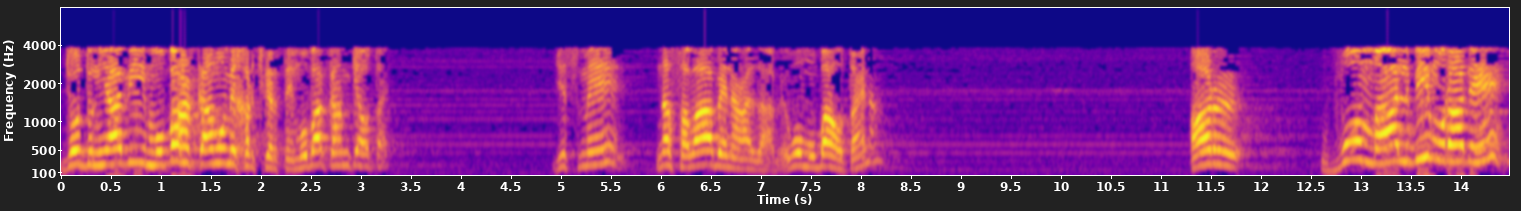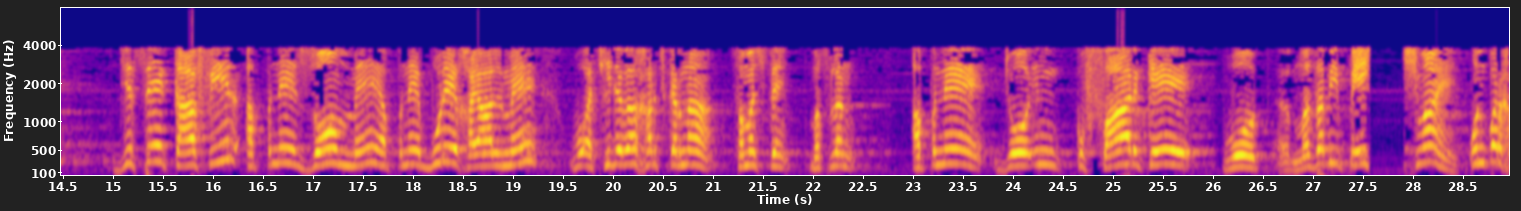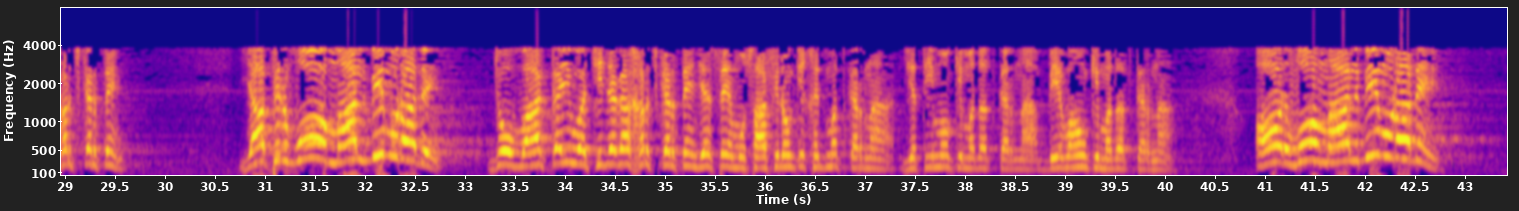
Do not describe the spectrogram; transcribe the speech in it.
جو دنیاوی مباح کاموں میں خرچ کرتے ہیں۔ مباح کام کیا ہوتا ہے؟ جس میں نہ ثواب ہے نہ عذاب ہے، وہ مباح ہوتا ہے نا۔ اور وہ مال بھی مراد ہیں جس سے کافر اپنے زوم میں، اپنے برے خیال میں وہ اچھی جگہ خرچ کرنا سمجھتے ہیں۔ مثلا اپنے جو ان کفار کے وہ مذہبی پیشوا ہیں، ان پر خرچ کرتے ہیں۔ یا پھر وہ مال بھی مرادیں جو واقعی وہ اچھی جگہ خرچ کرتے ہیں، جیسے مسافروں کی خدمت کرنا، یتیموں کی مدد کرنا، بیواؤں کی مدد کرنا۔ اور وہ مال بھی مرادیں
